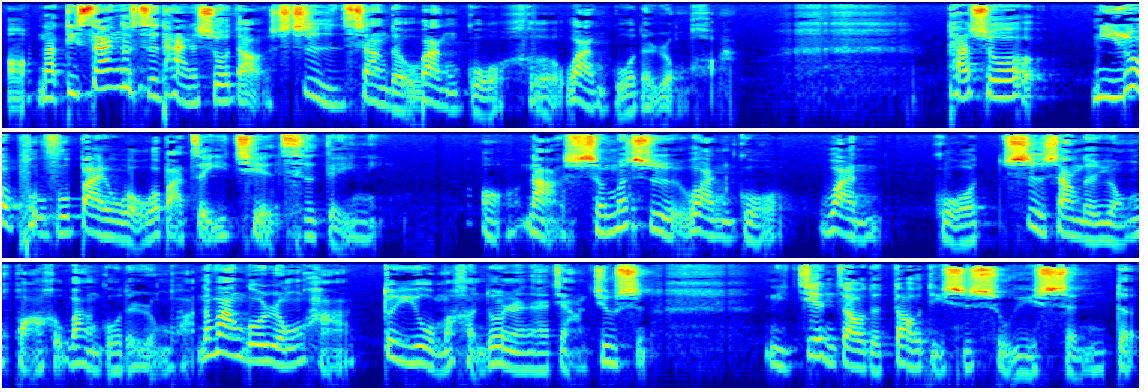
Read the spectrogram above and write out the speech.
哦，那第三个试探说到世上的万国和万国的荣华，他说。你若匍匐拜我，我把这一切赐给你。哦，那什么是万国？万国世上的荣华和万国的荣华。那万国荣华对于我们很多人来讲，就是你建造的到底是属于神的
